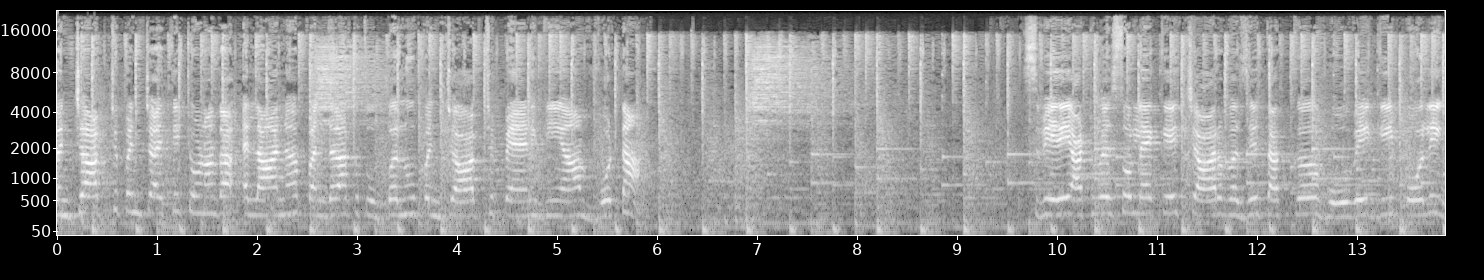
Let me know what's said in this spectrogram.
ਪੰਜਾਬ 'ਚ ਪੰਚਾਇਤੀ ਚੋਣਾਂ ਦਾ ਐਲਾਨ 15 ਅਕਤੂਬਰ ਨੂੰ ਪੰਜਾਬ 'ਚ ਪੈਣਗੀਆਂ ਵੋਟਾਂ। ਸਵੇਰੇ 8 ਵਜੇ ਤੋਂ ਲੈ ਕੇ 4 ਵਜੇ ਤੱਕ ਹੋਵੇਗੀ ਪੋਲਿੰਗ।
